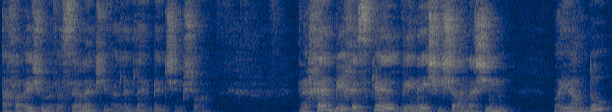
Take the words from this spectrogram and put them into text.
אחרי שהוא מבשר להם שיוולד להם בן שמשון. וכן ביחזקאל, והנה שישה אנשים ויעמדו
